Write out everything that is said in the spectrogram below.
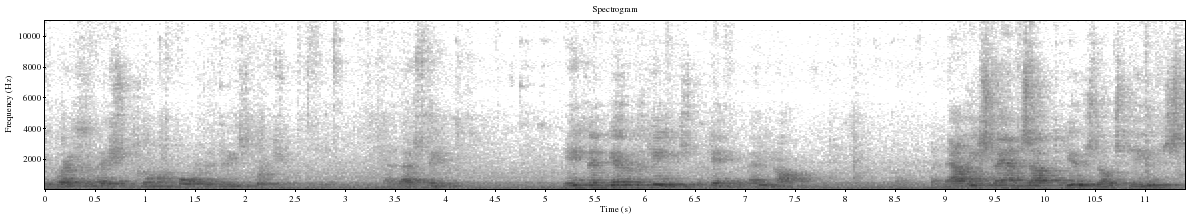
The Great Commission is going forth, it needs a. And that's Peter. He's been given the keys to the kingdom, had he not? Now he stands up to use those keys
